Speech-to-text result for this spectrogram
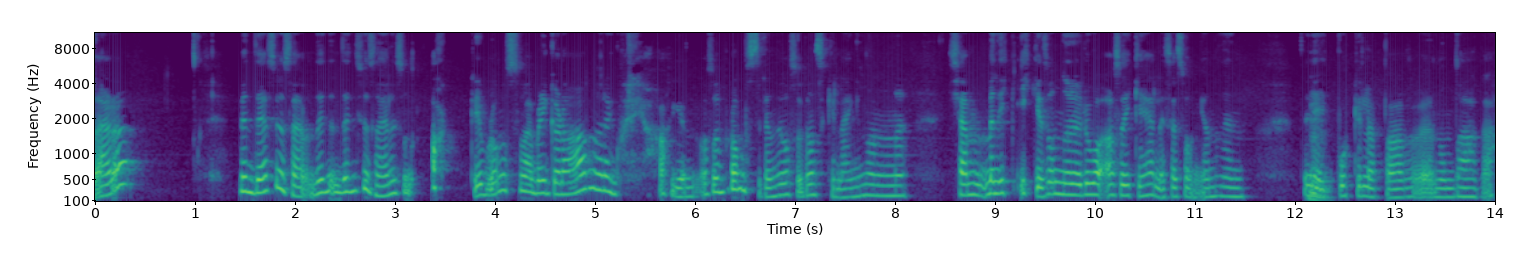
der, da. Men det synes jeg, den, den syns jeg er en sånn artig blomst som jeg blir glad av når jeg går i hagen. Og så blomstrer den jo også ganske lenge når den kommer, men ikke, ikke sånn rå, altså ikke hele sesongen. men Den, er Mm. ikke borte i løpet av eh, noen dager.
